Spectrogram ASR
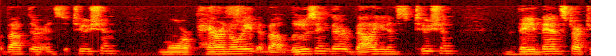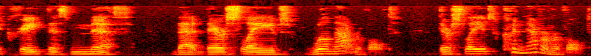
about their institution, more paranoid about losing their valued institution, they then start to create this myth that their slaves will not revolt. Their slaves could never revolt.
